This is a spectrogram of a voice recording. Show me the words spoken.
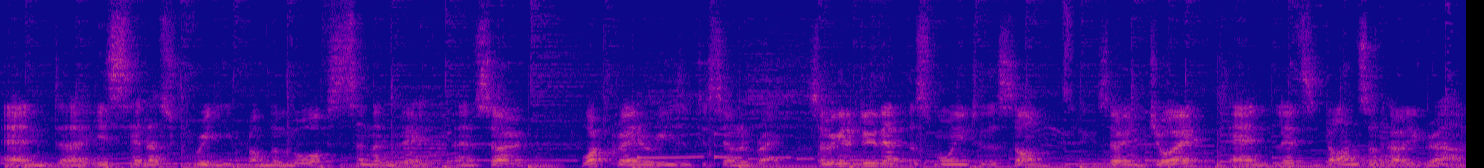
And uh, He's set us free from the law of sin and death. And so, what greater reason to celebrate? So, we're going to do that this morning to the song. So, enjoy and let's dance on holy ground.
